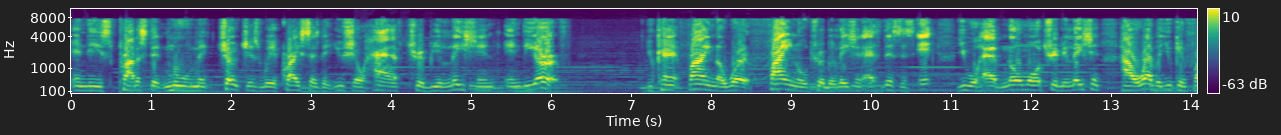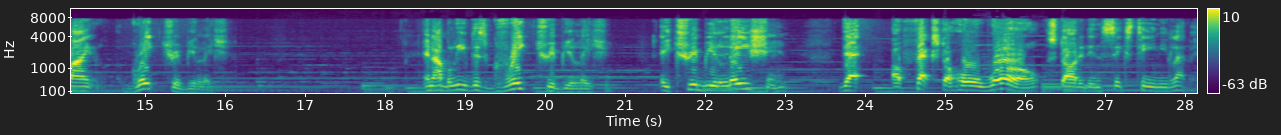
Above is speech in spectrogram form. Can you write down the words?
in these Protestant movement churches where Christ says that you shall have tribulation in the earth. You can't find the word final tribulation as this is it. You will have no more tribulation. However, you can find great tribulation. And I believe this great tribulation, a tribulation that affects the whole world, started in 1611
